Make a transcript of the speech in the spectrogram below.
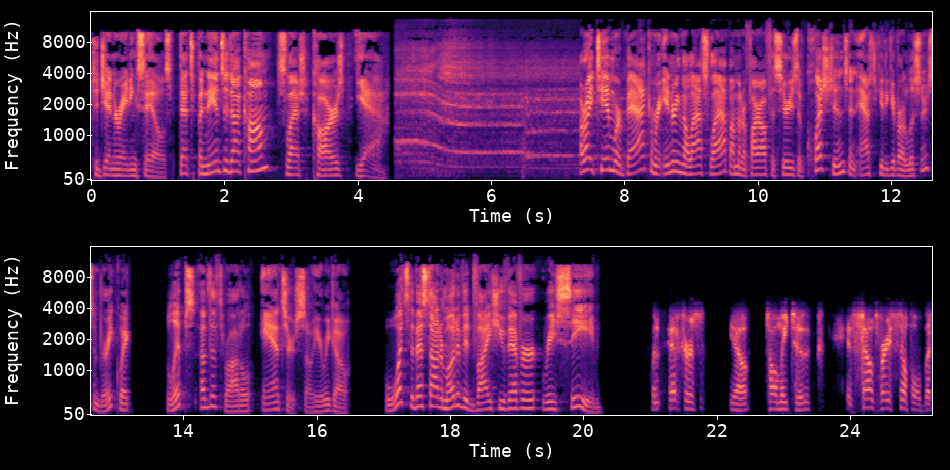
to generating sales. That's bonanza.com slash cars yeah. All right, Tim, we're back and we're entering the last lap. I'm going to fire off a series of questions and ask you to give our listeners some very quick blips of the throttle answers. So here we go. What's the best automotive advice you've ever received? When editors, you know, told me to, it sounds very simple, but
